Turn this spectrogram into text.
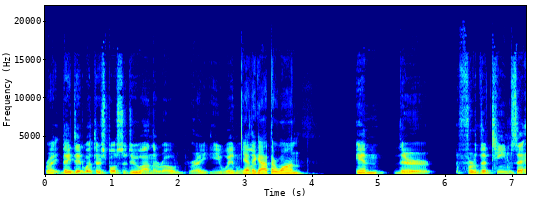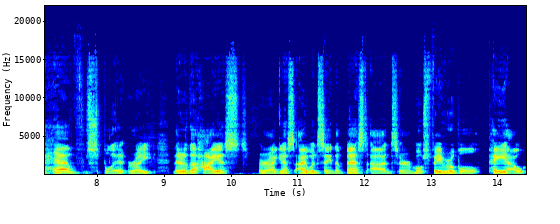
Right. They did what they're supposed to do on the road, right? You win Yeah, they got their one. in their for the teams that have split, right? They're the highest or I guess I would say the best odds or most favorable payout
